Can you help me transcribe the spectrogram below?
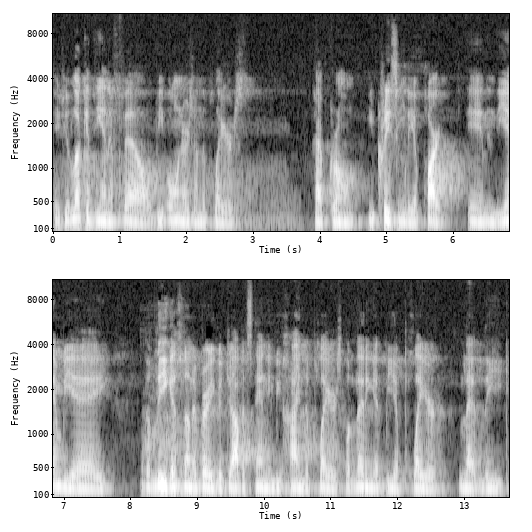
If you look at the NFL, the owners and the players have grown increasingly apart. And in the NBA, the league has done a very good job at standing behind the players, but letting it be a player-led league.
